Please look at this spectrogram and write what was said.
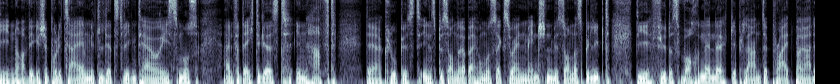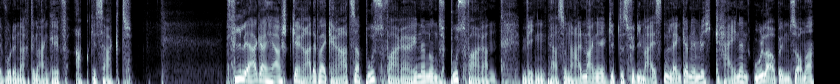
Die norwegische Polizei ermittelt jetzt wegen Terrorismus. Ein Verdächtiger ist in Haft. Der Club ist insbesondere bei homosexuellen Menschen besonders beliebt. Die für das Wochenende geplante Pride-Parade wurde nach dem Angriff abgesagt. Viel Ärger herrscht gerade bei Grazer Busfahrerinnen und Busfahrern. Wegen Personalmangel gibt es für die meisten Lenker nämlich keinen Urlaub im Sommer.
